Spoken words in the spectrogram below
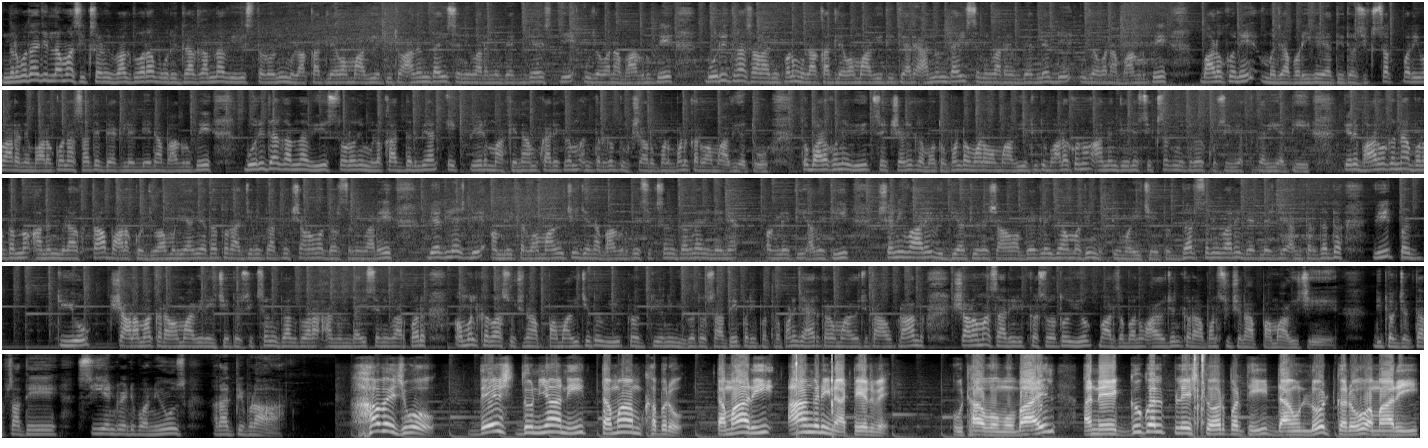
નર્મદા જિલ્લામાં શિક્ષણ વિભાગ દ્વારા બોરીદ્રા ગામના વિવિધ સ્થળોની મુલાકાત લેવામાં આવી હતી. તો આનંદદાયી શનિવાર અને બેક ડે ઉજવવાના ભાગરૂપે બોરીદ્રા શાળાની પણ મુલાકાત લેવામાં આવી હતી. ત્યારે આનંદદાયી શનિવાર અને બેકલેટ ડે ઉજવવાના ભાગરૂપે બાળકોને મજા પડી ગઈ હતી. તો શિક્ષક પરિવાર અને બાળકોના સાથે બેકલેટ ડેના ભાગરૂપે બોરીદ્રા ગામના વિવિધ સ્થળોની મુલાકાત દરમિયાન એક પેડ માખે નામ કાર્યક્રમ અંતર્ગત વૃક્ષારોપણ પણ કરવામાં આવ્યું હતું. તો બાળકોને વિવિધ શૈક્ષણિક રમતો પણ રમાડવામાં આવી હતી. તો બાળકોનો આનંદ જોઈને શિક્ષક મિત્રોએ ખુશી વ્યક્ત કરી હતી. ત્યારે ભાર વગરના ભણતરનો આનંદ મેળવતા બાળકો જોવા મળી આવ્યા હતા, તો રાજ્યની પ્રાથમિક શાળાઓમાં દર શનિવારે બેગલેસ ડે અમલી કરવામાં આવ્યું છે, જેના ભાગરૂપે શિક્ષણ વિભાગના નિર્ણયને પગલેથી હવેથી શનિવારે વિદ્યાર્થીઓને શાળામાં બેગ લઈ જવામાંથી મુક્તિ મળી છે. તો દર શનિવારે બેગલેસ ડે અંતર્ગત વિવિધ પ્રવૃત્તિઓ શાળામાં કરવામાં આવી રહી છે તો શિક્ષણ વિભાગ દ્વારા આનંદદાયી શનિવાર પર અમલ કરવા સૂચના આપવામાં આવી છે તો વિવિધ પ્રવૃત્તિઓની વિગતો સાથે પરિપત્ર પણ જાહેર કરવામાં આવ્યો છે તો આ ઉપરાંત શાળામાં શારીરિક કસરતો, યોગ, બાળસભાનું આયોજન કરવા પણ સૂચના આપવામાં આવી છે. દીપક જગતાપ સાથે CN twenty four news Rajpipla. હવે જુઓ, દેશ દુનિયાની તમામ ખબરો તમારી આંગળીના ટેરવે. ઉઠાવો મોબાઈલ અને ગૂગલ પ્લે સ્ટોર પરથી ડાઉનલોડ કરો અમારી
